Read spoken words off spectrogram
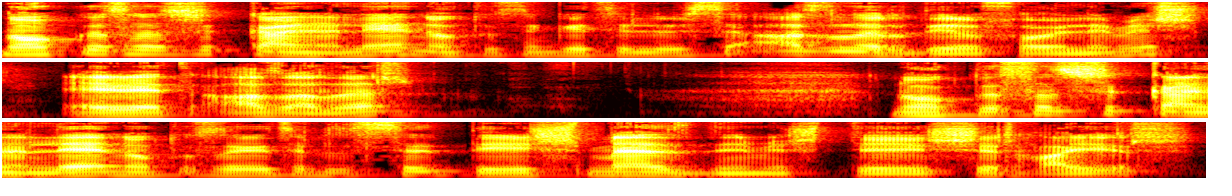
Noktasal ışık kaynağı L noktasına getirilirse azalır diye söylemiş. Evet azalır. Noktasal ışık kaynağı L noktasına getirilirse değişmez demiş. Değişir hayır.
